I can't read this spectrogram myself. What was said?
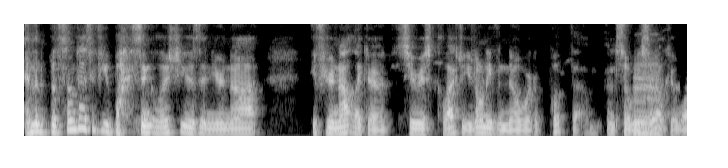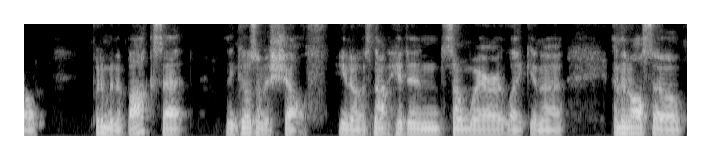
And then, but sometimes if you buy single issues and you're not, if you're not like a serious collector, you don't even know where to put them. And so we mm. said, okay, well, put them in a box set and it goes on a shelf. You know, it's not hidden somewhere like in a, and then also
